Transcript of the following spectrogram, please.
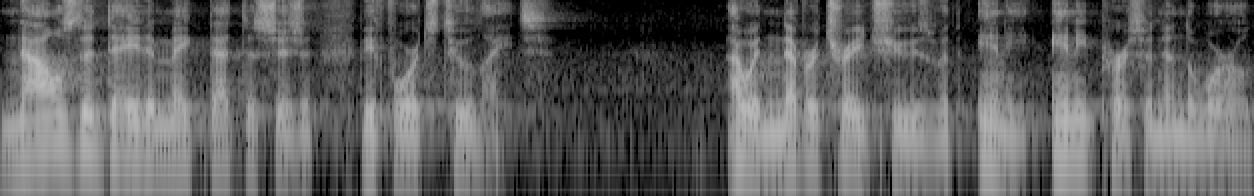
Now's the day to make that decision before it's too late. I would never trade shoes with any any person in the world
